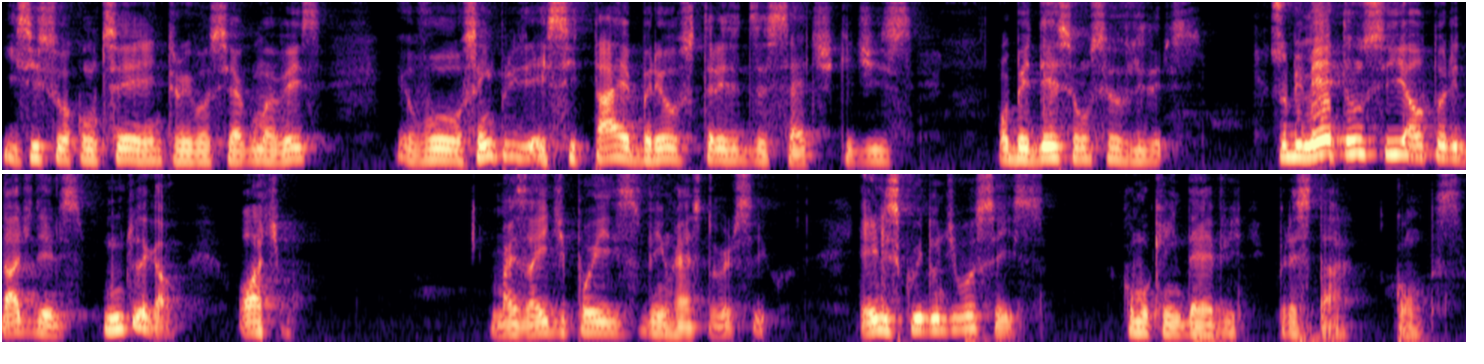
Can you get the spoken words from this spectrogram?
e se isso acontecer entre eu e você alguma vez, eu vou sempre citar Hebreus 13,17, que diz: obedeçam os seus líderes, submetam-se à autoridade deles. Muito legal, ótimo. Mas aí depois vem o resto do versículo. Eles cuidam de vocês, como quem deve prestar contas.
